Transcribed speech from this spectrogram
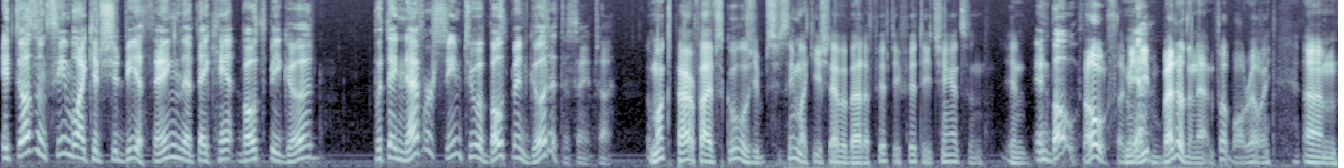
it doesn't seem like it should be a thing that they can't both be good. But they never seem to have both been good at the same time amongst Power Five schools, you seem like you should have about a 50-50 chance in, in in both. both. I mean, Yeah. even better than that in football, really. Um,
